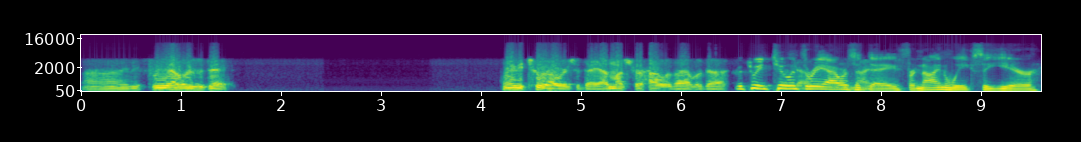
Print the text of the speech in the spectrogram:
uh, maybe three hours a day. Maybe two hours a day. I'm not sure how that would. Uh, Between two and three hours a day for nine weeks a year.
